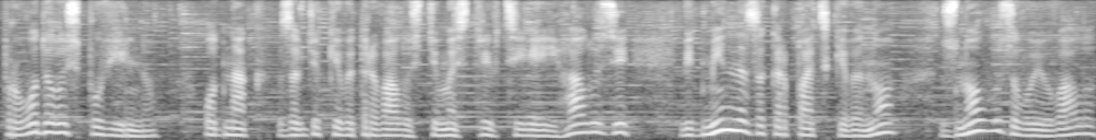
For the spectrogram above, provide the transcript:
проводилось повільно, однак завдяки витривалості майстрів цієї галузі відмінне закарпатське вино знову завоювало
